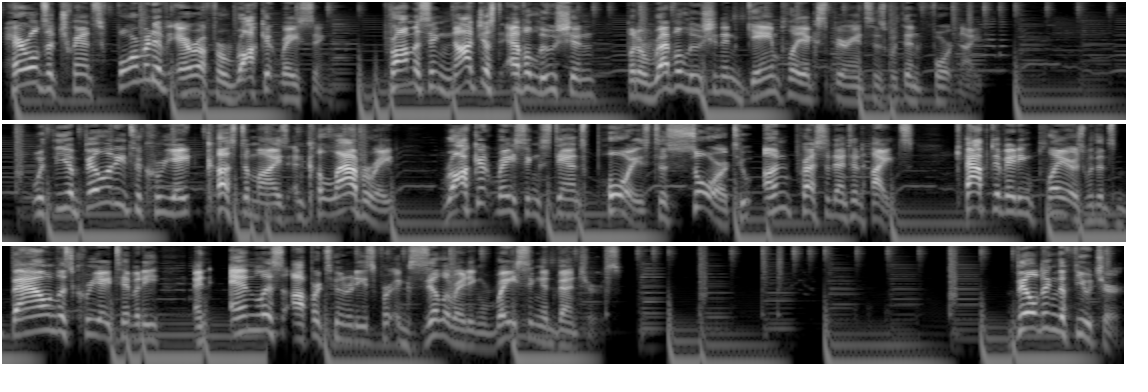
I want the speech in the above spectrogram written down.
heralds a transformative era for rocket racing, promising not just evolution, but a revolution in gameplay experiences within Fortnite. With the ability to create, customize, and collaborate, Rocket Racing stands poised to soar to unprecedented heights, captivating players with its boundless creativity and endless opportunities for exhilarating racing adventures. Building the future.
